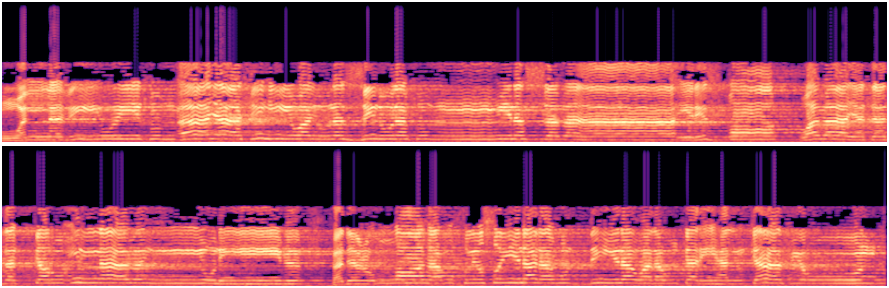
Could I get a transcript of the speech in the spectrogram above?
هو الذي يريكم آياته وينزل لكم من السماء رزقا وما يتذكر إلا من ينيب. فادعوا الله مخلصين له الدين ولو كره الكافرون.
